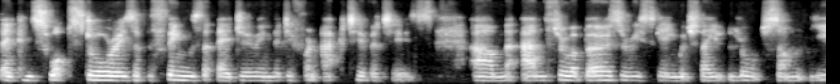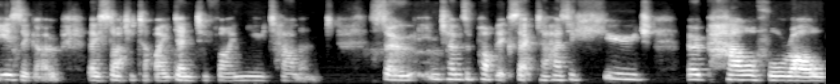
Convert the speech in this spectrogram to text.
they can swap stories of the things that they're doing, the different activities. Um, and through a bursary scheme, which they launched some years ago, they started to identify new talent. So in terms of public sector has a huge very powerful role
